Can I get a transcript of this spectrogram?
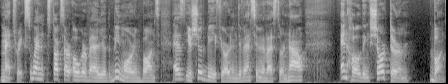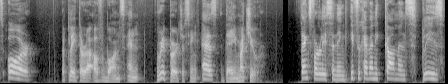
metrics. When stocks are overvalued, be more in bonds, as you should be if you're a defensive investor now, and holding short term bonds or a plethora of bonds and repurchasing as they mature. Thanks for listening. If you have any comments, please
